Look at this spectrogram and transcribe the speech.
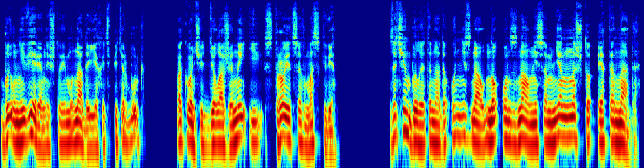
был неверен и что ему надо ехать в Петербург, покончить дела жены и строиться в Москве. Зачем было это надо, он не знал, но он знал, несомненно, что это надо.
